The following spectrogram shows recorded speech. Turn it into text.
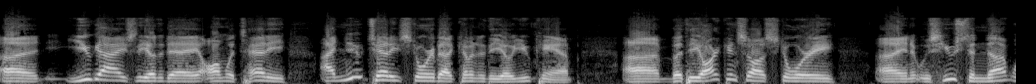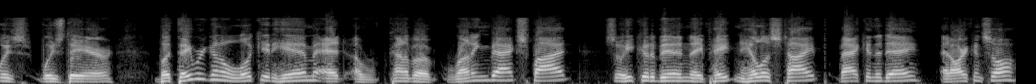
uh, you guys the other day on with Teddy. I knew Teddy's story about coming to the OU camp, uh, but the Arkansas story, uh, and it was Houston Nutt was was there, but they were going to look at him at a kind of a running back spot, so he could have been a Peyton Hillis type back in the day at Arkansas.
